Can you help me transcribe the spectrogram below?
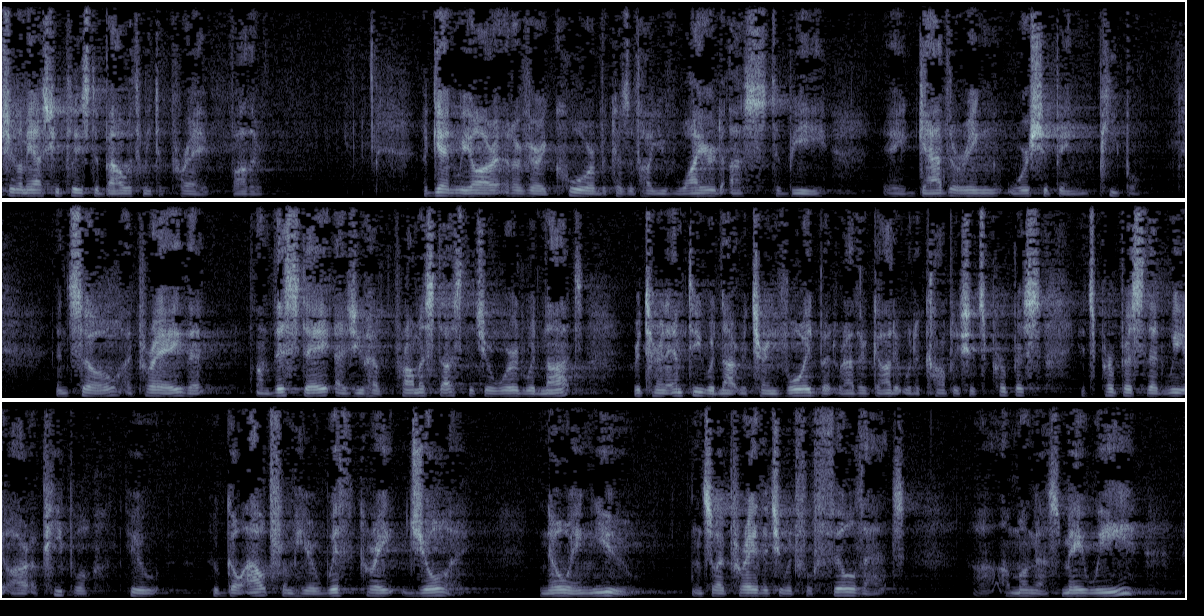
scripture, let me ask you please to bow with me to pray, Father. Again, we are at our very core because of how you've wired us to be a gathering, worshiping people. And so I pray that on this day, as you have promised us, that your word would not return empty, would not return void, but rather, God, it would accomplish its purpose. Its purpose that we are a people who, who go out from here with great joy, knowing you. And so I pray that you would fulfill that uh, among us. May we,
